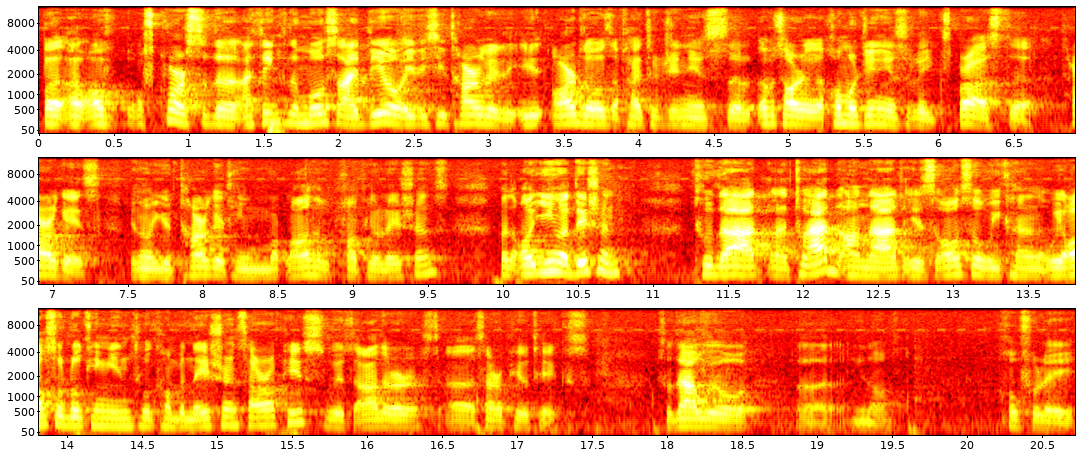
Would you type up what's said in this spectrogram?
But uh, of, of course, the, I think the most ideal ADC target are those heterogeneous, uh, sorry, homogeneously expressed uh, targets. You know, you're targeting a lot of populations. But uh, in addition to that, uh, to add on that is also we can, we're also looking into combination therapies with other uh, therapeutics. So that will, uh, you know, hopefully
